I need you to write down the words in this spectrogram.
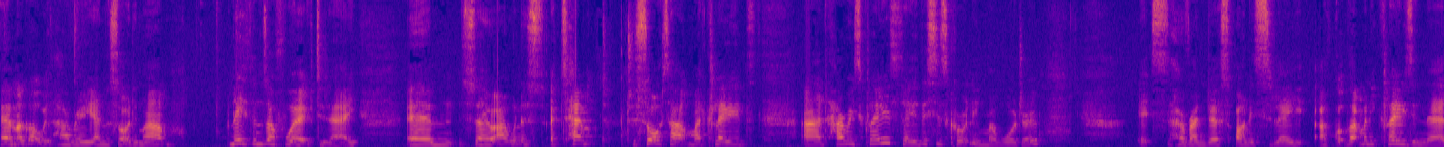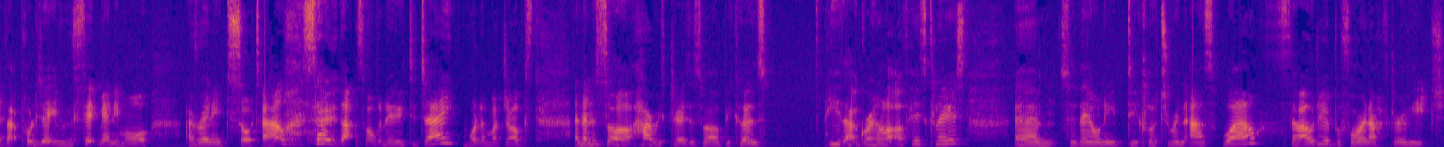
um, I got with Harry and I sorted him out. Nathan's off work today um, so I'm going to attempt to sort out my clothes and Harry's clothes so this is currently my wardrobe. It's horrendous, honestly. I've got that many clothes in there that probably don't even fit me anymore. I really need to sort out. So that's what I'm going to do today, one of my jobs. And then I saw Harry's clothes as well because he's outgrown a lot of his clothes. Um, so they all need decluttering as well. So I'll do a before and after of each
